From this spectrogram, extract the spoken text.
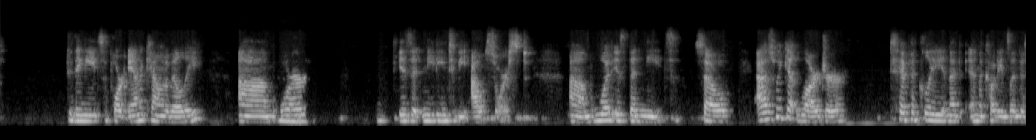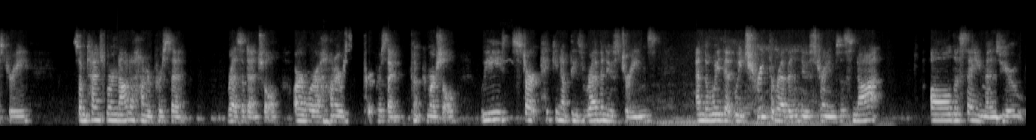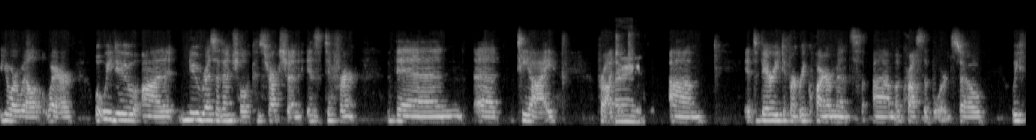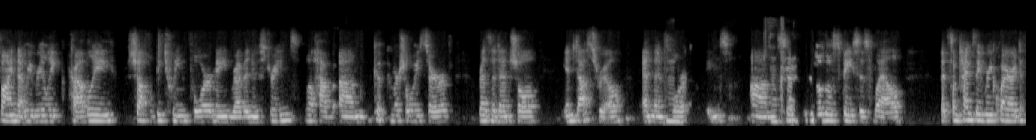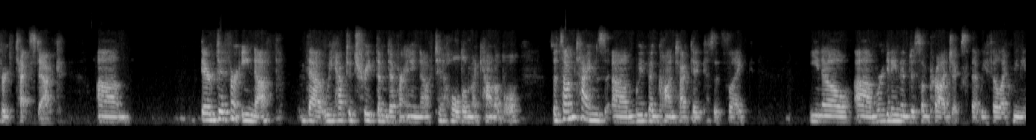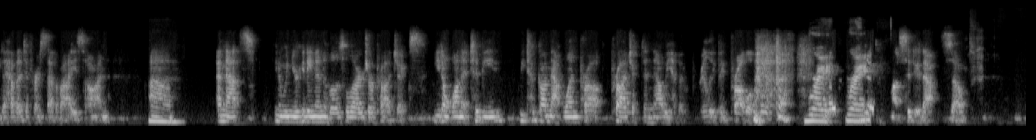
Do they need support and accountability? Um, or is it needing to be outsourced? Um, what is the needs? So as we get larger, typically in the in the coatings industry, sometimes we're not 100% residential or we're 100% commercial. We start picking up these revenue streams, and the way that we treat the revenue streams is not all the same as you you are well aware. What we do on new residential construction is different than a TI project. Right. Um, it's very different requirements um, across the board. So we find that we really probably shuffle between four main revenue streams. We'll have um, commercial we serve, residential, industrial, and then mm. coatings. Um, okay. So we know those spaces well, but sometimes they require a different tech stack. Um, they're different enough that we have to treat them different enough to hold them accountable. So sometimes um, we've been contacted because it's like, you know, um, we're getting into some projects that we feel like we need to have a different set of eyes on. Um, mm-hmm. and that's, you know, when you're getting into those larger projects, you don't want it to be, we took on that one pro- project and now we have a really big problem. right, right. Wants to do that. So,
